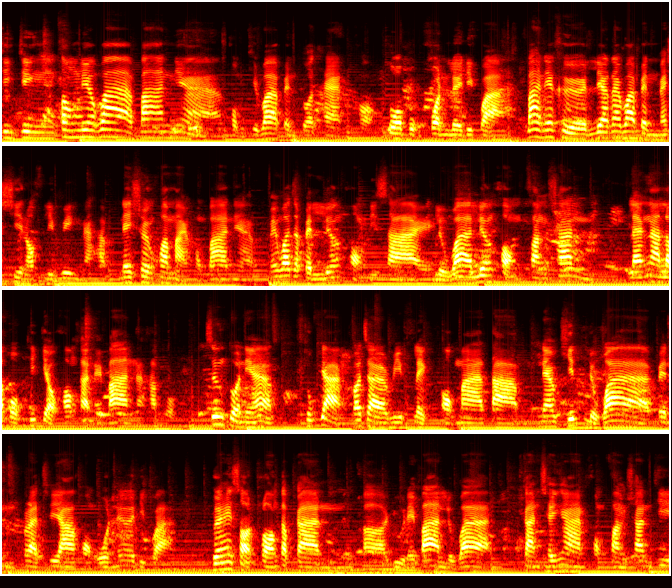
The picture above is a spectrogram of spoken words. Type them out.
จริงๆ ต้องเรียกว่าบ้านเนี่ยผมคิดว่าเป็นตัวแทนของตัวบุคคลเลยดีกว่า บ้านเนี่ยคือเรียกได้ว่าเป็น machine of living นะครับ ในเชิงความหมายของบ้านเนี่ยไม่ว่าจะเป็นเรื่องของดีไซน์ หรือว่าเรื่องของฟังก์ชัน และงานระบบที่เกี่ยวข้องกันในบ้านนะครับผมซึ่งตัวเนี้ยทุกอย่างก็จะ reflect ออกมาตามแนวคิดหรือว่าเป็นปรัชญาของ owner ดีกว่า เพื่อให้สอดคล้องกับการอออยู่ในบ้านหรือว่าการใช้งานของฟังก์ชันที่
